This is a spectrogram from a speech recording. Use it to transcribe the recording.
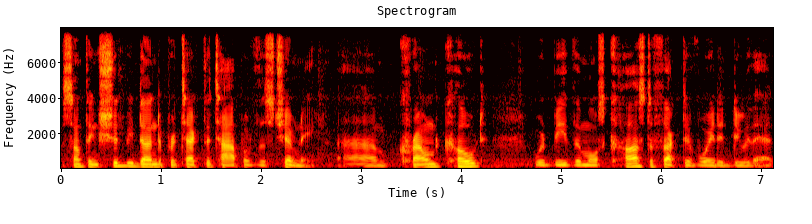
something should be done to protect the top of this chimney. Um, crown coat would be the most cost effective way to do that.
